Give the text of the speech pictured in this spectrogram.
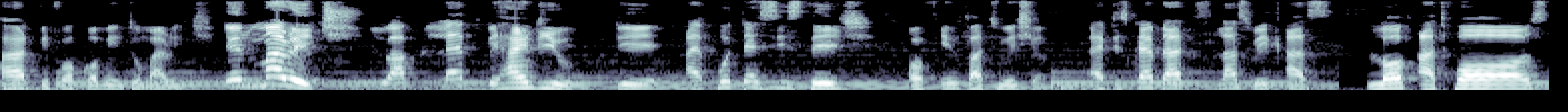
had before coming into marriage. In marriage, you have left behind you the hypothesis stage of infatuation. I described that last week as love at first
